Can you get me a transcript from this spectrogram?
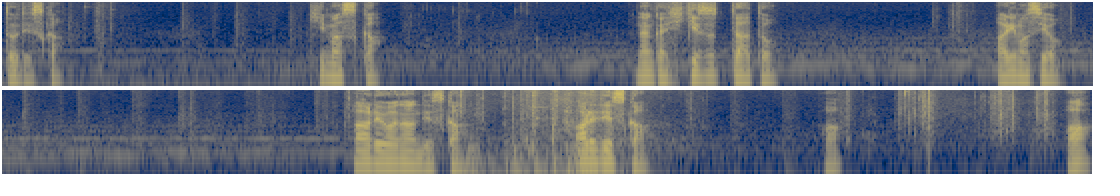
どうですか？来ますか？なんか引きずった後。ありますよ。あれは何ですか？あれですか？あ？あ？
